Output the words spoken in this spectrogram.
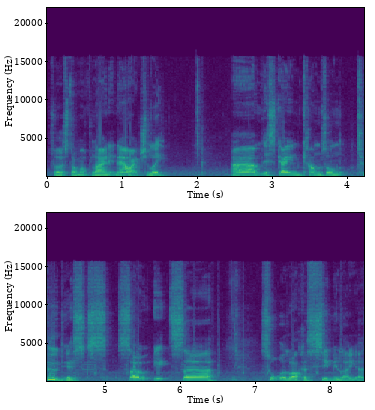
First time I'm playing it now actually. Um, this game comes on two discs so it's uh, sort of like a simulator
